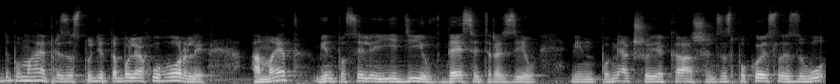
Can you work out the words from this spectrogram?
і допомагає при застуді та болях у горлі. А мед він посилює її дію в 10 разів. Він пом'якшує кашель, заспокоює слизову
